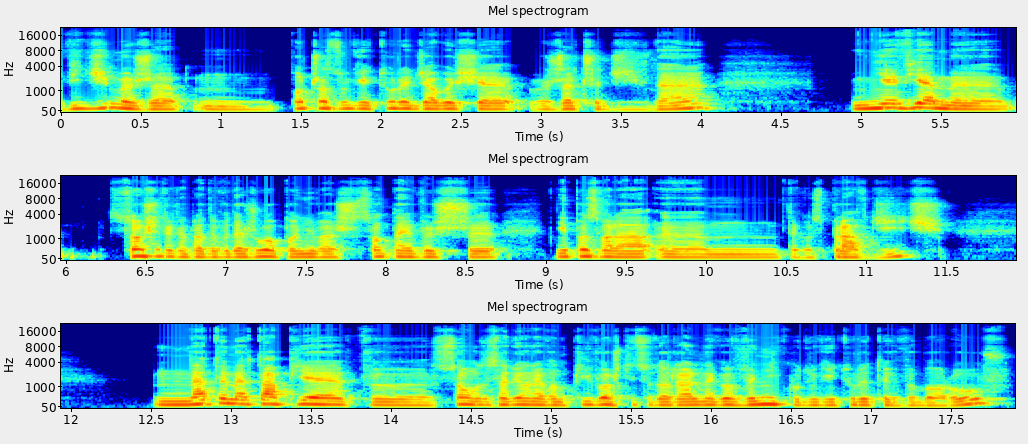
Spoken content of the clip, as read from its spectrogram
Widzimy, że mm, podczas drugiej tury działy się rzeczy dziwne. Nie wiemy, co się tak naprawdę wydarzyło, ponieważ Sąd Najwyższy nie pozwala tego sprawdzić. Na tym etapie są uzasadnione wątpliwości co do realnego wyniku drugiej tury tych wyborów.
